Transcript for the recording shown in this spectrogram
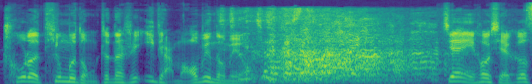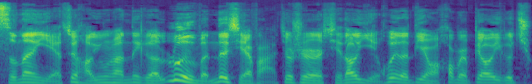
除了听不懂，真的是一点毛病都没有。建议以后写歌词呢，也最好用上那个论文的写法，就是写到隐晦的地方后边标一个圈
